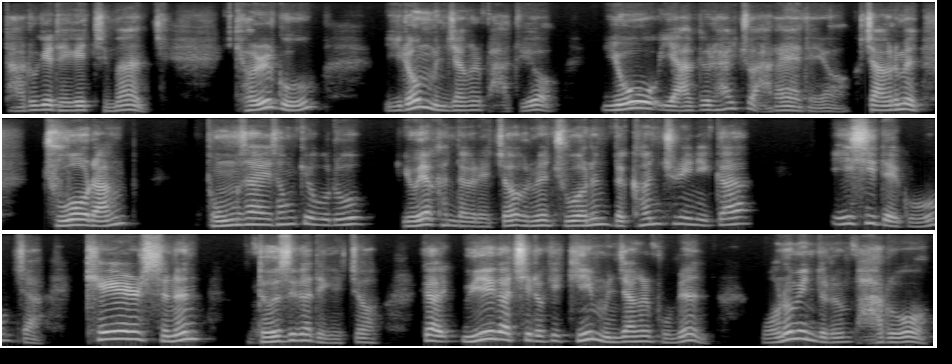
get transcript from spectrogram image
다루게 되겠지만 결국 이런 문장을 봐도요. 요 약을 할 줄 알아야 돼요. 자, 그러면 주어랑 동사의 성격으로 요약한다 그랬죠. 그러면 주어는 the country니까 it이 되고 자, cares는 does가 되겠죠. 그러니까 위에 같이 이렇게 긴 문장을 보면 원어민들은 바로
